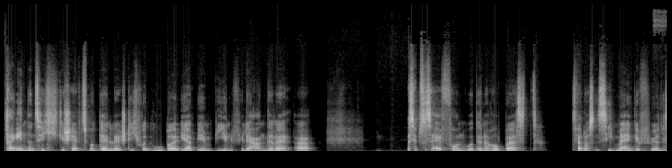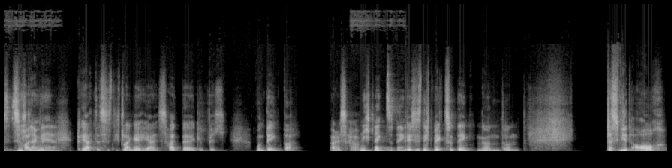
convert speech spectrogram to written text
da ändern sich Geschäftsmodelle, Stichwort Uber, Airbnb und viele andere. Äh, selbst das iPhone wurde in Europa erst 2007 eingeführt. Das ist nicht heute, lange her. Ja, das ist nicht lange her. Ist heute eigentlich undenkbar. Also, nicht wegzudenken. Das ist nicht wegzudenken und, und das wird auch,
